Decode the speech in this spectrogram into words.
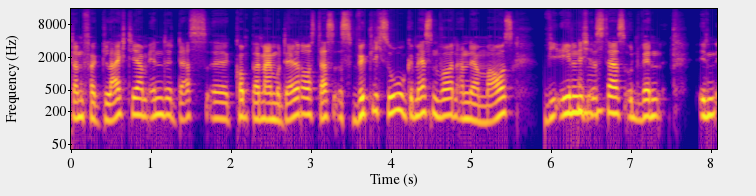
dann vergleicht ihr am Ende, das, äh, kommt bei meinem Modell raus, das ist wirklich so gemessen worden an der Maus. Wie ähnlich Genau. ist das? Und wenn in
